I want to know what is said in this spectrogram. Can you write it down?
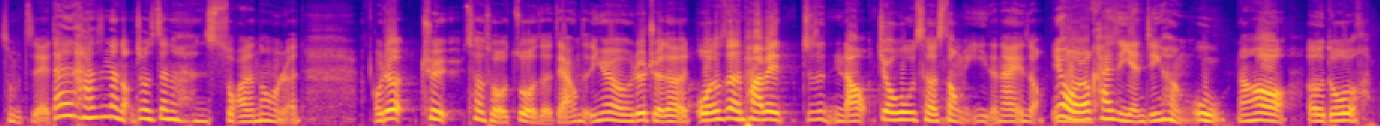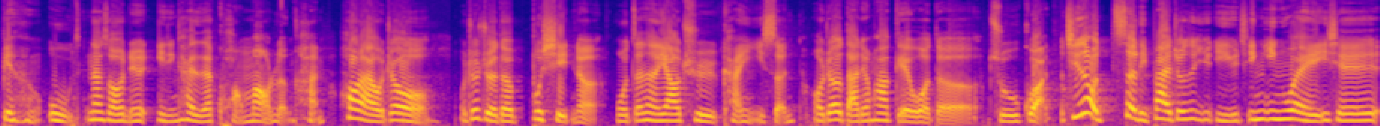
什么之类，但是他是那种就是真的很耍的那种人。我就去厕所坐着这样子，因为我就觉得我真的怕被就是你知道救护车送医的那一种，因为我就开始眼睛很雾，然后耳朵变很雾，那时候就已经开始在狂冒冷汗。后来我就我就觉得不行了，我真的要去看医生，我就打电话给我的主管。其实我这礼拜就是已经因为一些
